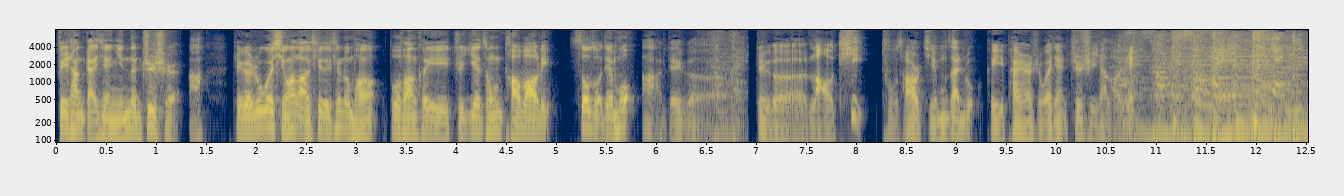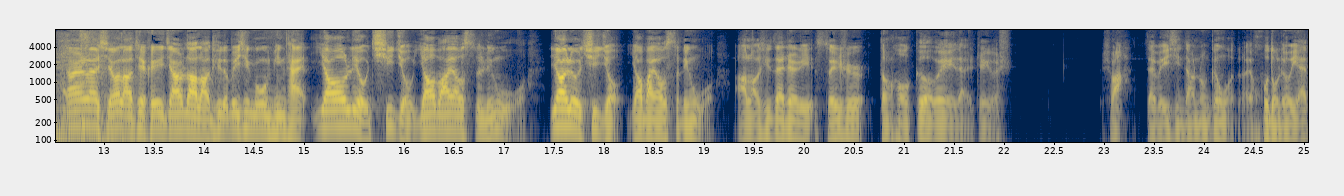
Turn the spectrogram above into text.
非常感谢您的支持啊！这个如果喜欢老 T 的听众朋友，不妨可以直接从淘宝里搜索店铺啊，这个这个老 T 吐槽节目赞助，可以拍上十块钱支持一下老 T。当然了，喜欢老 T 可以加入到老 T 的微信公共平台幺六七九幺八幺四零五幺六七九幺八幺四零五啊！老 T 在这里随时等候各位的这个。是吧？在微信当中跟我的互动留言，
